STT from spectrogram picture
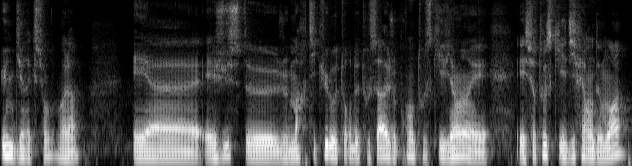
une direction, voilà. Et, euh, et juste, euh, je m'articule autour de tout ça, je prends tout ce qui vient, et, et surtout ce qui est différent de moi.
